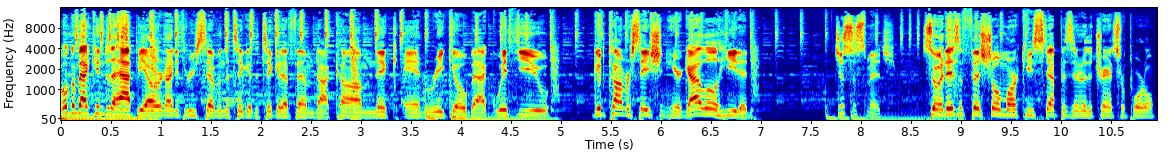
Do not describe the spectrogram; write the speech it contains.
Welcome back into the happy hour, 93.7 The Ticket, theticketfm.com. Nick and Rico back with you. Good conversation here. Got a little heated. Just a smidge. So it is official. Markese Stepp is into the transfer portal.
